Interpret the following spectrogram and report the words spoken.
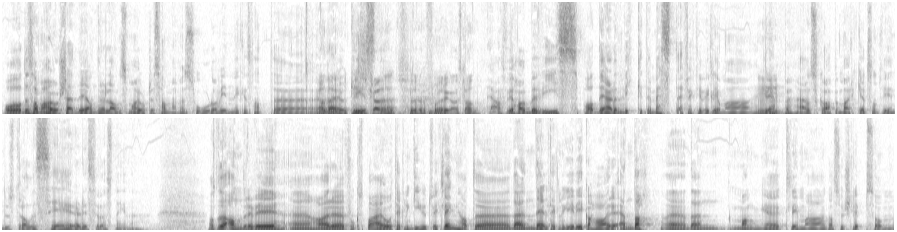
Og det samme har jo skjedd i andre land som har gjort det samme med sol og vind. ikke sant? Eh, ja, det er jo Tyskland et foregangsland. Ja, altså Vi har bevis på at det er den det mest effektive klimagrepet. Mm. er å skape marked, sånn at vi industrialiserer disse løsningene. Altså det andre vi uh, har fokus på, er jo teknologiutvikling. At uh, det er en del teknologi vi ikke har enda. Uh, det er en, mange klimagassutslipp som,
